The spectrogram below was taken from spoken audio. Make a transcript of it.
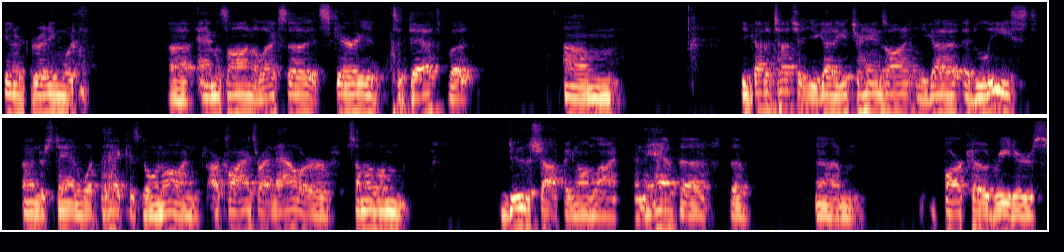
integrating with uh, Amazon Alexa. It's scary to death, but um, you got to touch it. You got to get your hands on it, you got to at least understand what the heck is going on. Our clients right now are some of them do the shopping online, and they have the the um, barcode readers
